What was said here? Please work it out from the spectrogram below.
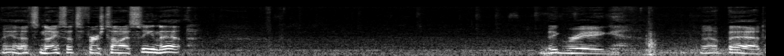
Man, that's nice. That's the first time I've seen that. Big rig. Not bad.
